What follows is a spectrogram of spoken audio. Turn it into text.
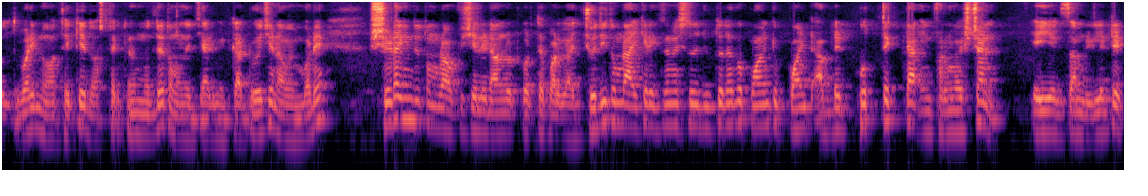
বলতে পারি, ন থেকে দশ তারিখের মধ্যে তোমাদের যে অ্যাডমিট কার্ড রয়েছে নভেম্বরে, সেটা কিন্তু তোমরা অফিসিয়ালি ডাউনলোড করতে পারবে। আর যদি তোমরা আইকার এক্সামের সাথে যুক্ত থাকো পয়েন্ট টু পয়েন্ট আপডেট প্রত্যেকটা ইনফরমেশন এই এক্সাম রিলেটেড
